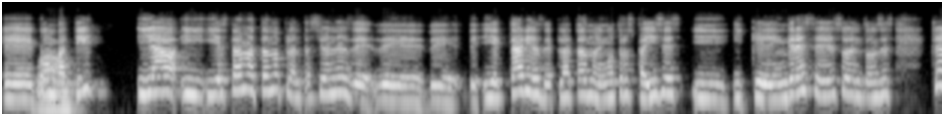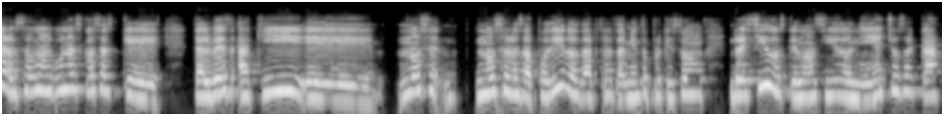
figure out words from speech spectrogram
eh, Wow. combatir. Y, ya, y, y está matando plantaciones de, de, de, de- y hectáreas de plátano en otros países y, y que ingrese eso. Entonces, claro, son algunas cosas que tal vez aquí eh, no se, no se les ha podido dar tratamiento porque son residuos que no han sido ni hechos acá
